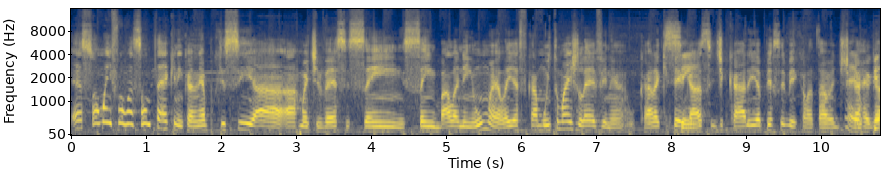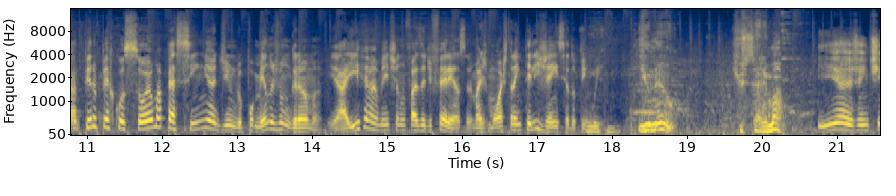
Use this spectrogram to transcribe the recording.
É só uma informação técnica, né? Porque se a arma tivesse sem, sem bala nenhuma, ela ia ficar muito mais leve, né? O cara que Sim. pegasse de cara ia perceber que ela tava É, o descarregada. pino, pino percussor é uma pecinha de pô, menos de um grama. E aí realmente não faz a diferença, mas mostra a inteligência do pinguim. You knew. You set him up. E a gente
